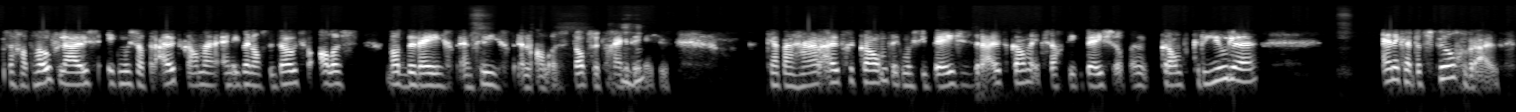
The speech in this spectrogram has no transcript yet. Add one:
Ze had hoofdluis, ik moest dat eruit kammen. En ik ben als de dood voor alles wat beweegt en vliegt en alles. Dat soort gekke Mhm. dingetjes. Ik heb haar haar uitgekamd. Ik moest die beestjes eruit kammen. Ik zag die beestjes op een krant krioelen. En ik heb het spul gebruikt.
